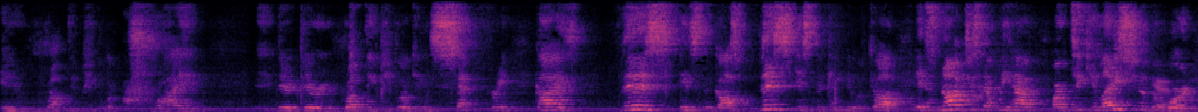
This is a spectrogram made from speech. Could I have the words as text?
delivered. Erupted. People are crying. They're, they're erupting. People are getting set free. Guys, this is the gospel. This is the kingdom of God. It's not just that we have articulation of the word,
